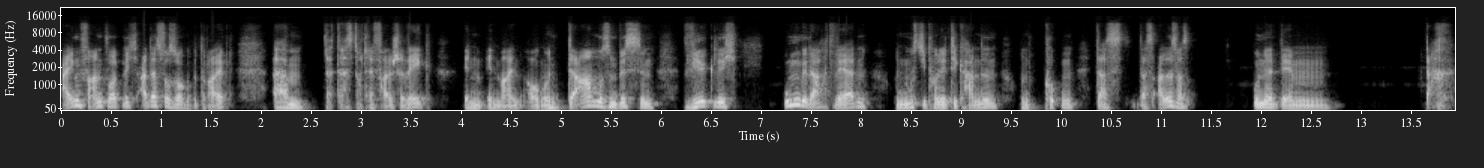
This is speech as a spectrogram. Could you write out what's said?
eigenverantwortlich Altersvorsorge betreibt. Ähm, das, das ist doch der falsche Weg in, in meinen Augen. Und da muss ein bisschen wirklich umgedacht werden und muss die Politik handeln und gucken, dass das alles, was unter dem Dach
